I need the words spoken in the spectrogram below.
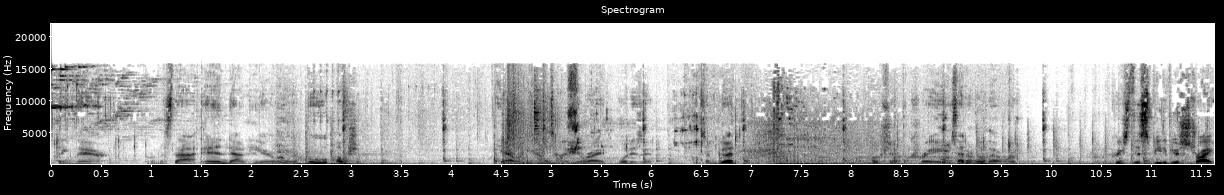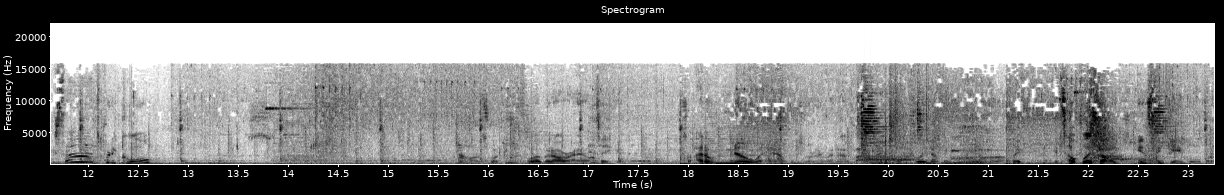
thing there. Don't miss that. And down here, whatever. Ooh, potion. Yeah, running out of time. You're right. What is it? Something good? Potion of Craves. I don't know that one. Increase the speed of your strikes. Oh, that's pretty cool. Not what I was but alright, I'll take it. So I don't know what happens Hopefully nothing... Like, it's hopefully it's not like instant game over.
